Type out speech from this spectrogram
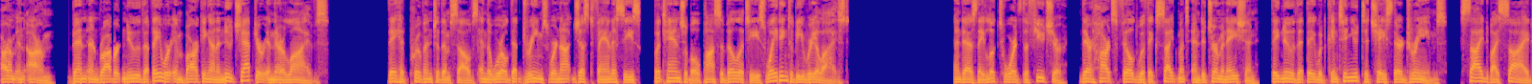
arm in arm, Ben and Robert knew that they were embarking on a new chapter in their lives. They had proven to themselves and the world that dreams were not just fantasies, but tangible possibilities waiting to be realized. And as they looked towards the future, their hearts filled with excitement and determination, they knew that they would continue to chase their dreams, side by side,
